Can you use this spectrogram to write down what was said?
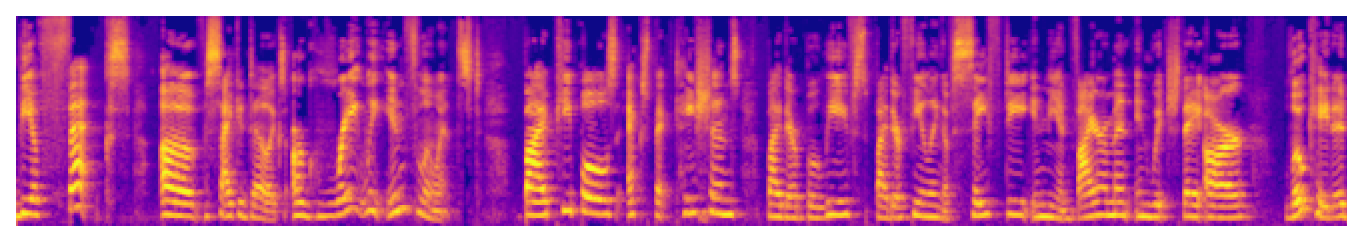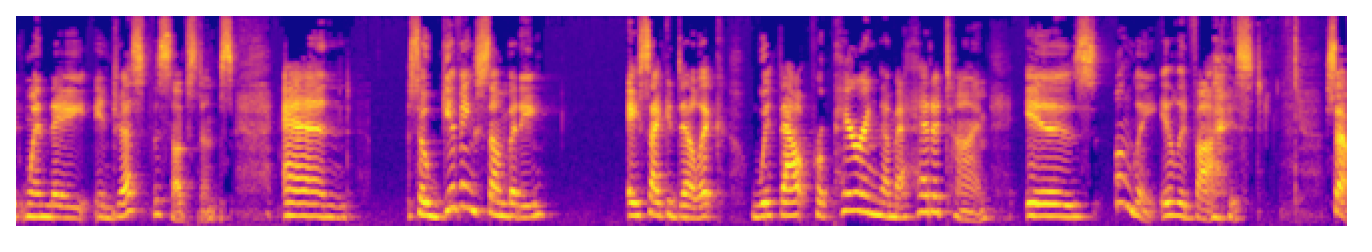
the effects of psychedelics are greatly influenced by people's expectations, by their beliefs, by their feeling of safety in the environment in which they are located when they ingest the substance. And so, giving somebody a psychedelic without preparing them ahead of time is strongly ill advised. So,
